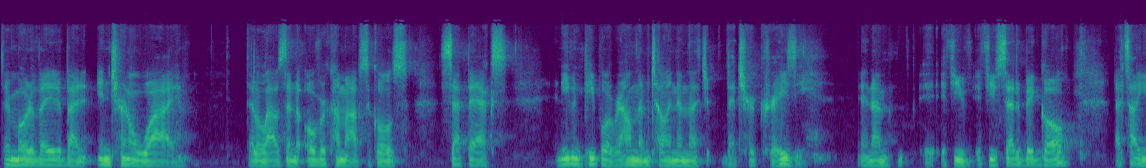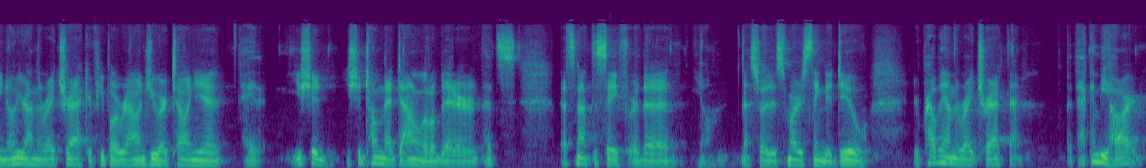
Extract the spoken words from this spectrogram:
They're motivated by an internal why that allows them to overcome obstacles, setbacks, and even people around them telling them that, that you're crazy. And I'm, if you if you set a big goal, that's how you know you're on the right track. If people around you are telling you, "Hey, you should you should tone that down a little bit or that's that's not the safe or the you know necessarily the smartest thing to do. You're probably on the right track then but that can be hard.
